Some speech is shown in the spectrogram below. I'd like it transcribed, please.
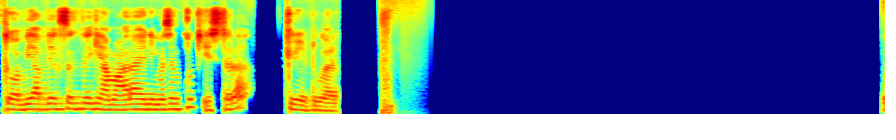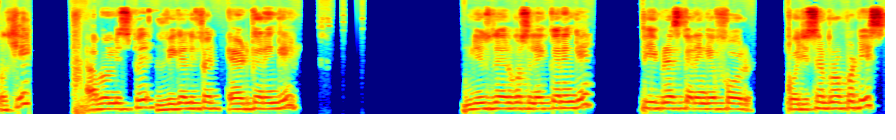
तो अभी आप देख सकते हैं कि हमारा एनिमेशन कुछ इस तरह क्रिएट हुआ है। ओके अब हम इस पे विगल इफ़ेक्ट ऐड करेंगे। न्यूज़ लेयर को सिलेक्ट करेंगे। पी प्रेस करेंगे फॉर पोजिशन प्रॉपर्टीज़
